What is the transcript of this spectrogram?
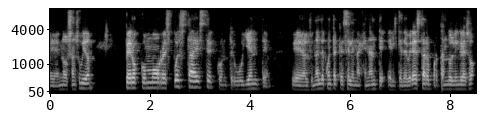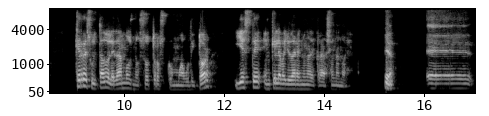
eh, no se han subido. Pero como respuesta a este contribuyente, al final de cuentas que es el enajenante, el que debería estar reportando el ingreso, ¿qué resultado le damos nosotros como auditor? ¿Y este en qué le va a ayudar en una declaración anual? Mira, eh,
